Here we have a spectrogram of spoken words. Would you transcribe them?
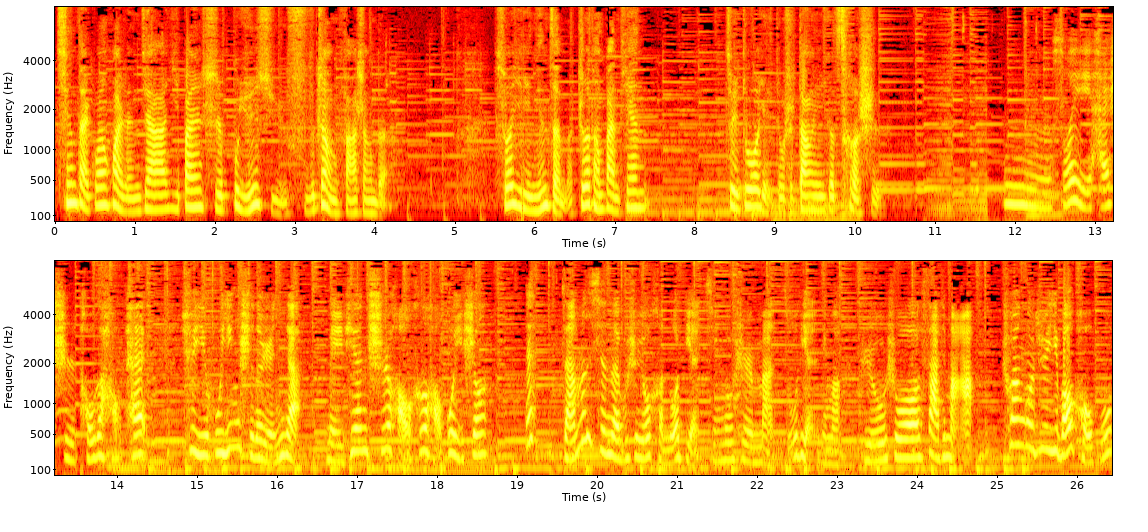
清代官宦人家一般是不允许扶正发生的，所以您怎么折腾半天，最多也就是当一个测试。嗯，所以还是投个好胎，去一户殷实的人家，每天吃好喝好过一生。哎，咱们现在不是有很多点心都是满族点心吗？比如说萨琪玛，穿过去一饱口福，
